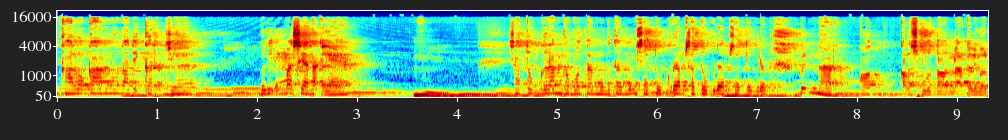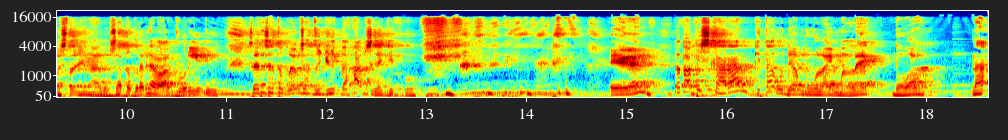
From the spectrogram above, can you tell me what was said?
kalau kamu nanti kerja beli emas ya nak ya. Satu gram kamu tabung-tabung satu gram, satu gram, satu gram. Benar. Kalau kalau 10 tahun atau 15 tahun yang lalu, satu gramnya 80 ribu. Sekarang satu gram satu juta habis gajiku. Iya kan? Tetapi sekarang kita udah mulai melek bahwa, nak,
